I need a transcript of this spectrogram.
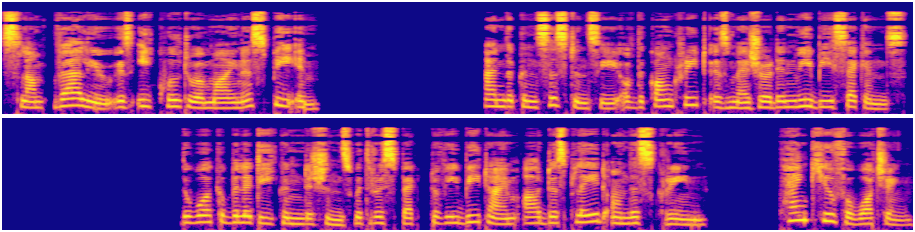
Slump value is equal to a minus PM and the consistency of the concrete is measured in VB seconds. The workability conditions with respect to VB time are displayed on the screen. Thank you for watching.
